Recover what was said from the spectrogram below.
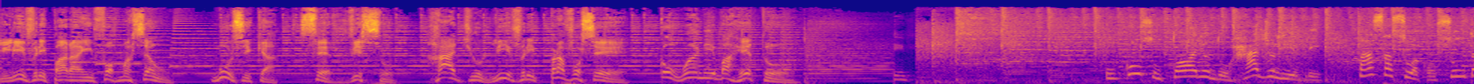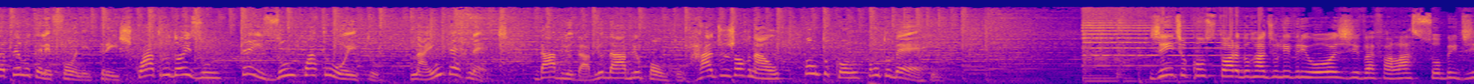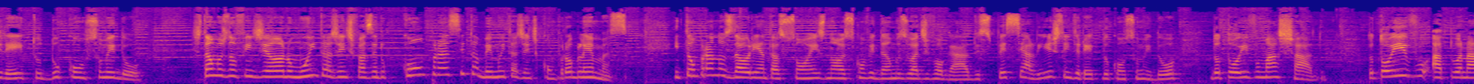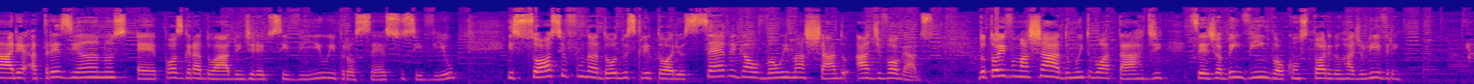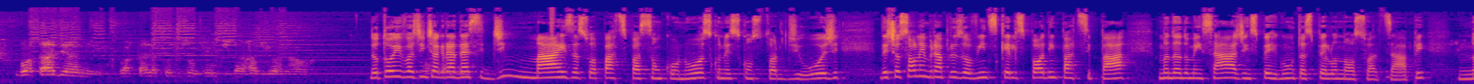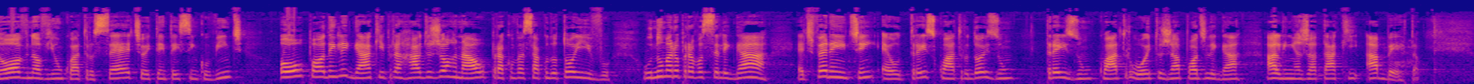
Livre para a informação, música, serviço. Rádio Livre para você, com Anne Barreto. O consultório do Rádio Livre. Faça a sua consulta pelo telefone 3421 3148. Na internet www.radiojornal.com.br. Gente, o consultório do Rádio Livre hoje vai falar sobre direito do consumidor. Estamos no fim de ano, muita gente fazendo compras e também muita gente com problemas. Então, para nos dar orientações, nós convidamos o advogado especialista em direito do consumidor, Dr. Ivo Machado. Dr. Ivo atua na área há 13 anos, é pós-graduado em Direito Civil e Processo Civil e sócio fundador do escritório Seve Galvão e Machado Advogados. Doutor Ivo Machado, muito boa tarde. Seja bem-vindo ao consultório do Rádio Livre. Boa tarde, Anne. Boa tarde a todos os ouvintes da Rádio Jornal. Doutor Ivo, a gente agradece demais a sua participação conosco nesse consultório de hoje. Deixa eu só lembrar para os ouvintes que eles podem participar mandando mensagens, perguntas pelo nosso WhatsApp 99147 8520 ou podem ligar aqui para a Rádio Jornal para conversar com o doutor Ivo. O número para você ligar é diferente, hein? É o 3421 3148. Já pode ligar, a linha já está aqui aberta.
